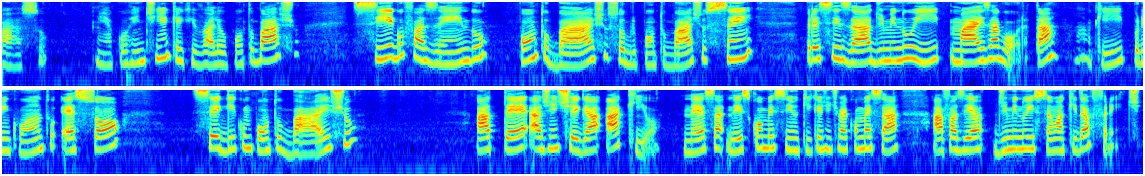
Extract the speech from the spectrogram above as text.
Faço minha correntinha, que equivale ao ponto baixo, sigo fazendo ponto baixo sobre ponto baixo, sem precisar diminuir mais agora, tá? Aqui, por enquanto, é só seguir com ponto baixo até a gente chegar aqui, ó, nessa, nesse comecinho aqui que a gente vai começar a fazer a diminuição aqui da frente.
